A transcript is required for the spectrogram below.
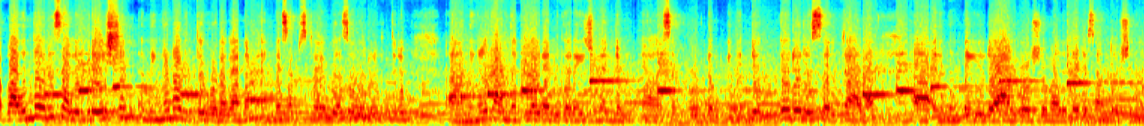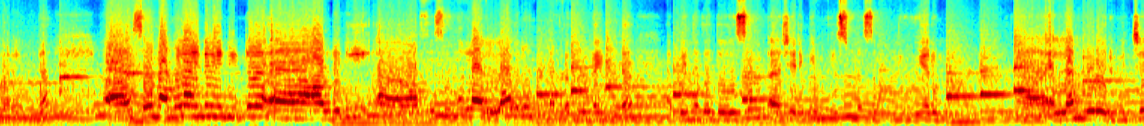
അപ്പോൾ അതിന്റെ ഒരു സെലിബ്രേഷൻ നിങ്ങളുടെ അടുത്ത് കൂടെ കാരണം എന്റെ സബ്സ്ക്രൈബേഴ്സ് ഓരോരുത്തരും നിങ്ങൾ തന്നിട്ടുള്ള ഒരു എൻകറേജ്മെന്റും സപ്പോർട്ടും ഇതിന്റെ ഒക്കെ ഒരു റിസൾട്ടാണ് ഇന്നത്തെ ഈ ഒരു ആഘോഷവും അതിന്റെ ഒരു സന്തോഷം എന്ന് പറയുന്നത്. സോ നമ്മൾ അതിന് വേണ്ടിയിട്ട് ഓൾറെഡി ഓഫീസിൽ നിന്നുള്ള എല്ലാവരും നമ്മുടെ കൂടെ ഉണ്ട്. അപ്പോൾ ഇന്നത്തെ ദിവസം ശരിക്കും ക്രിസ്മസും ന്യൂ ഇയറും എല്ലാം കൂടെ ഒരുമിച്ച്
